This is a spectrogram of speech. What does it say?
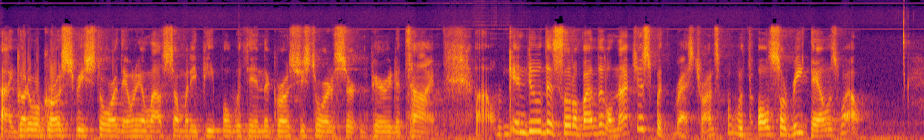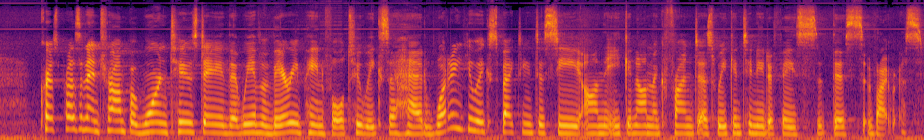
I go to a grocery store, they only allow so many people within the grocery store at a certain period of time. Uh, we can do this little by little, not just with restaurants, but with also retail as well. Chris, President Trump warned Tuesday that we have a very painful two weeks ahead. What are you expecting to see on the economic front as we continue to face this virus?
